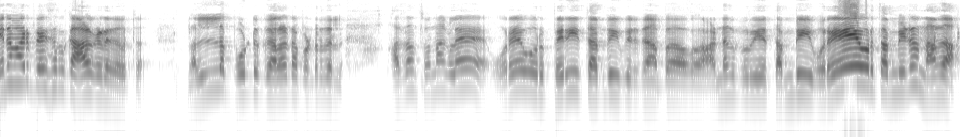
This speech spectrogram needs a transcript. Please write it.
என்ன மாதிரி பேசுகிறதுக்கு ஆள் கிடையாது அவர்கிட்ட. நல்லா போட்டு கலாட்டா பண்ணுறது இல்லை. அதான் சொன்னாங்களே ஒரே ஒரு பெரிய தம்பி தான் இப்போ அண்ணனுக்குரிய தம்பி ஒரே ஒரு தம்பின்னா நான் தான்.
